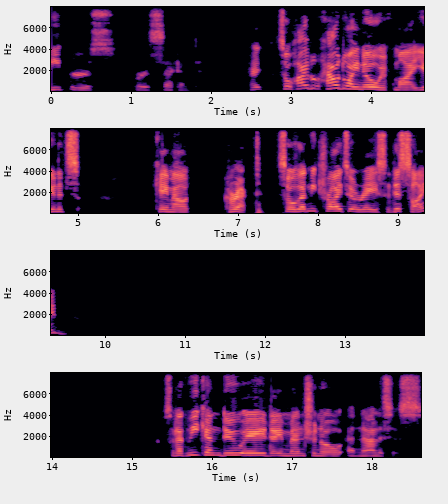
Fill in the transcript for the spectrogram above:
meters per second right so how do, how do I know if my units came out correct so let me try to erase this side. So that we can do a dimensional analysis.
